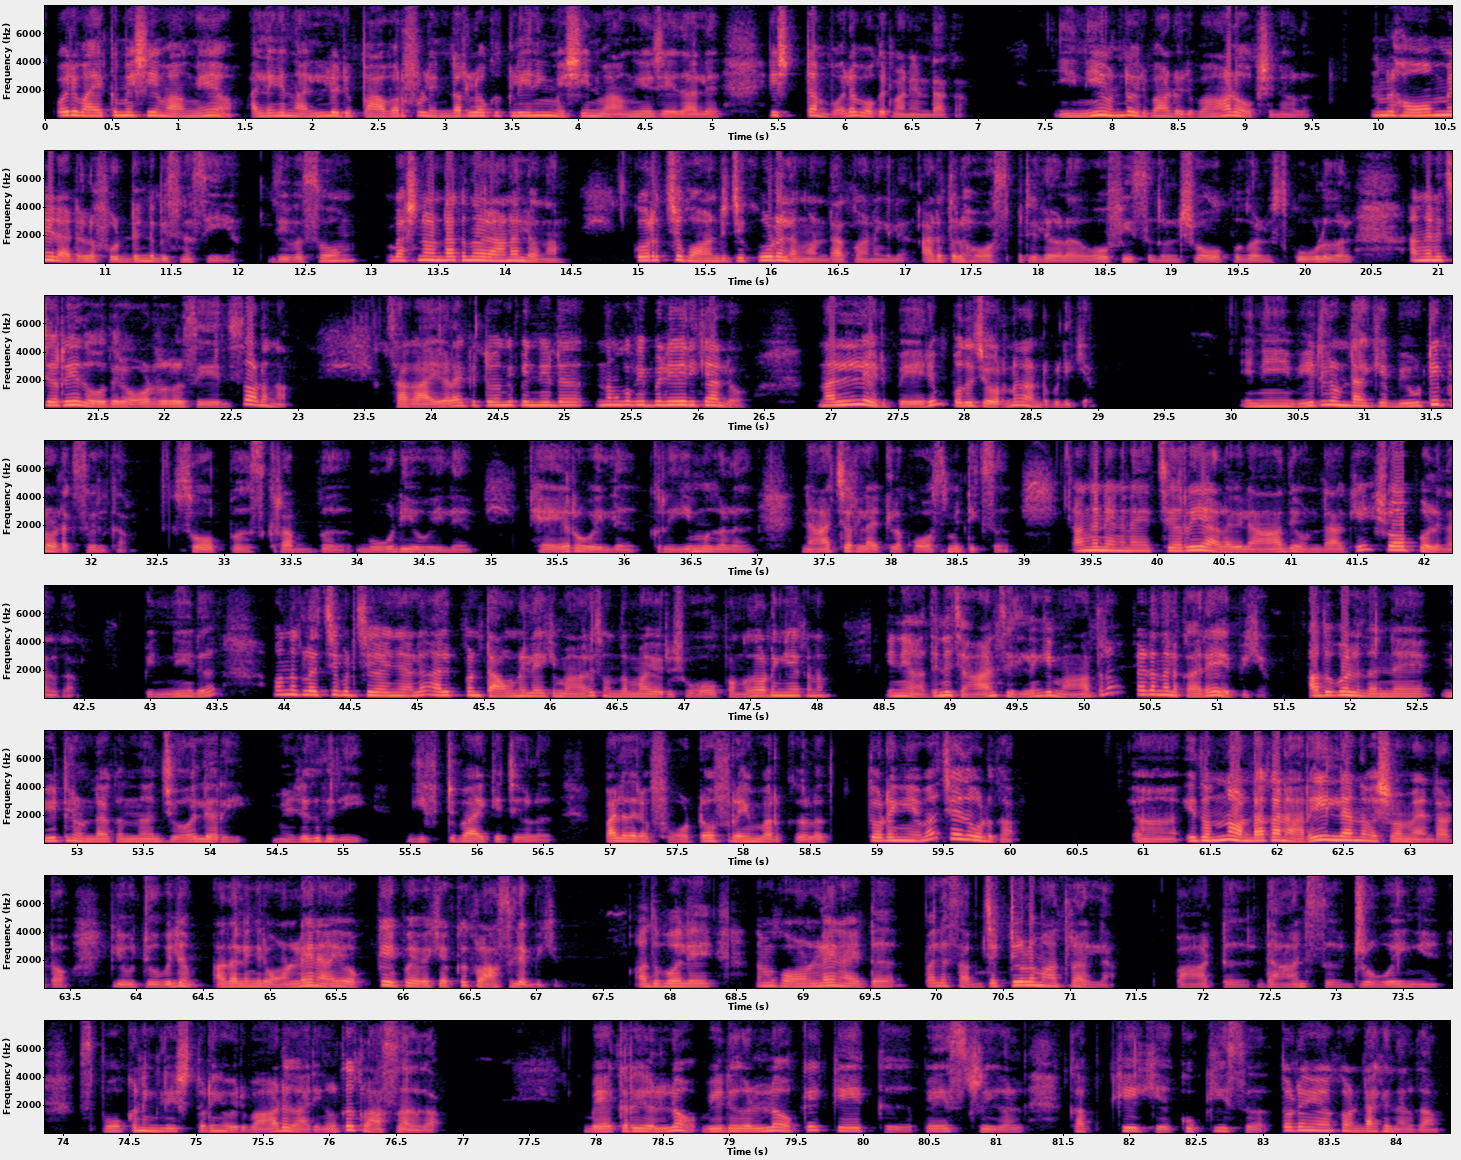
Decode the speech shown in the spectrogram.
ഒരു വൈക്ക് മെഷീൻ വാങ്ങുകയോ അല്ലെങ്കിൽ നല്ലൊരു പവർഫുൾ ഇന്റർലോക്ക് ക്ലീനിങ് മെഷീൻ വാങ്ങുകയോ ചെയ്താൽ ഇഷ്ടം പോലെ പോക്കറ്റ് മണി ഉണ്ടാക്കാം. ഇനിയുണ്ട് ഒരുപാട് ഒരുപാട് ഓപ്ഷനുകൾ നമ്മൾ ഹോം മെയ്ഡ് ആയിട്ടുള്ള ഫുഡിന്റെ ബിസിനസ് ചെയ്യാം. ദിവസവും ഭക്ഷണം ഉണ്ടാക്കുന്നവരാണല്ലോ നാം. കുറച്ച് ക്വാണ്ടിറ്റി കൂടുതൽ അങ്ങ് ഉണ്ടാക്കുകയാണെങ്കിൽ അടുത്തുള്ള ഹോസ്പിറ്റലുകൾ ഓഫീസുകൾ, ഷോപ്പുകൾ, സ്കൂളുകൾ അങ്ങനെ ചെറിയ തോതിൽ ഓർഡറുകൾ സ്വീകരിച്ച് തുടങ്ങാം. സഹായികളെ കിട്ടുമെങ്കിൽ പിന്നീട് നമുക്ക് വിപുലീകരിക്കാമല്ലോ നല്ലൊരു പേരും പൊതുചോറിന് കണ്ടുപിടിക്കാം. ഇനി വീട്ടിലുണ്ടാക്കിയ ബ്യൂട്ടി പ്രോഡക്ട്സ് വിൽക്കാം. Soap, scrub body oil, hair oil, ക്രീമുകൾ നാച്ചുറൽ ആയിട്ടുള്ള കോസ്മെറ്റിക്സ് അങ്ങനെ അങ്ങനെ ചെറിയ അളവിൽ ആദ്യം ഉണ്ടാക്കി ഷോപ്പുകളിൽ നൽകാം. പിന്നീട് ഒന്ന് ക്ലച്ച് പിടിച്ചു കഴിഞ്ഞാൽ അല്പം ടൗണിലേക്ക് മാറി സ്വന്തമായ ഒരു ഷോപ്പ് അങ്ങ് തുടങ്ങിയേക്കണം. ഇനി അതിന് ചാൻസ് ഇല്ലെങ്കിൽ മാത്രം ഇടനിലക്കാരെ ഏൽപ്പിക്കാം. അതുപോലെ തന്നെ വീട്ടിലുണ്ടാക്കുന്ന ജ്വല്ലറി, മെഴുകുതിരി, ഗിഫ്റ്റ് പാക്കറ്റുകൾ പലതരം ഫോട്ടോ ഫ്രെയിം വർക്കുകൾ തുടങ്ങിയവ ചെയ്തു കൊടുക്കാം. ഇതൊന്നും ഉണ്ടാക്കാൻ അറിയില്ല എന്ന വിഷമം വേണ്ട കേട്ടോ. യൂട്യൂബിലും അതല്ലെങ്കിൽ ഓൺലൈനായി ഒക്കെ ഇപ്പോൾ ഇവയ്ക്കൊക്കെ ക്ലാസ് ലഭിക്കും. അതുപോലെ നമുക്ക് ഓൺലൈനായിട്ട് പല സബ്ജക്റ്റുകൾ മാത്രമല്ല പാട്ട് ഡാൻസ് ഡ്രോയിങ് സ്പോക്കൺ ഇംഗ്ലീഷ് തുടങ്ങിയ ഒരുപാട് കാര്യങ്ങൾക്ക് ക്ലാസ് നൽകാം. ബേക്കറികളിലോ വീടുകളിലോ ഒക്കെ കേക്ക് പേസ്ട്രികൾ കപ്പ് കേക്ക് കുക്കീസ് തുടങ്ങിയവയൊക്കെ ഉണ്ടാക്കി നൽകാം.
